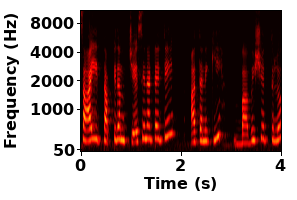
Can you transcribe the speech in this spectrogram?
సాయి తప్పిదం చేసినట్టయితే అతనికి భవిష్యత్తులో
